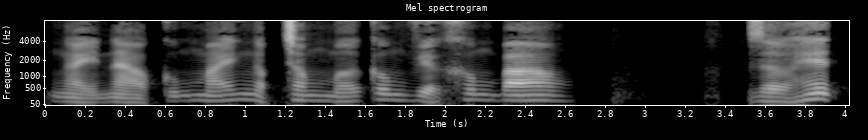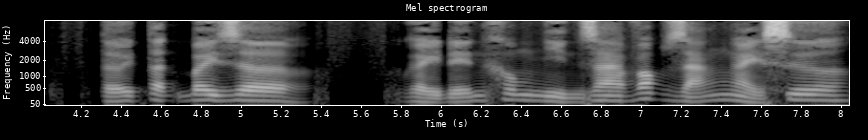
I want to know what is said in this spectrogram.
ngày nào cũng mãi ngập trong mớ công việc không bao. Giờ hết, tới tận bây giờ, gầy đến không nhìn ra vóc dáng ngày xưa.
